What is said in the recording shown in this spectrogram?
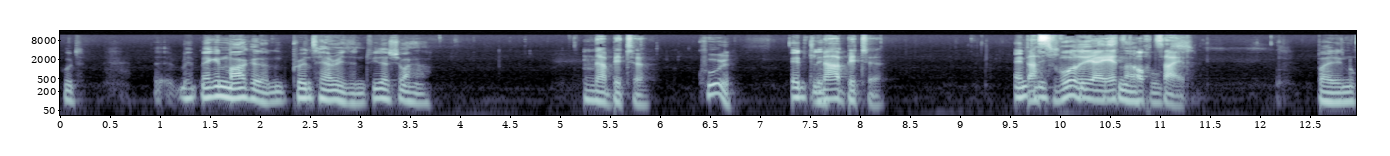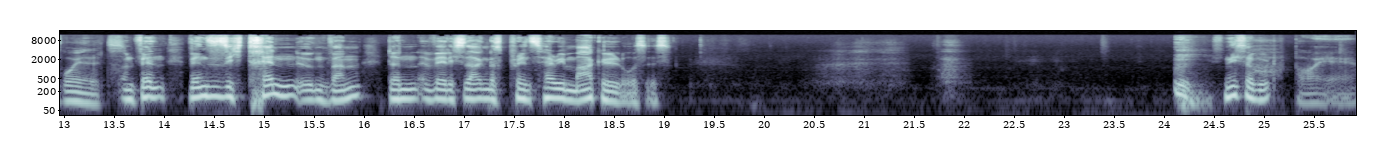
Gut. Äh, Meghan Markle und Prince Harry sind wieder schwanger. Na bitte. Cool. Endlich. Na bitte. Endlich Das wurde ja jetzt auch Nachwuchs Zeit. Bei den Royals. Und wenn, wenn sie sich trennen irgendwann, dann werde ich sagen, dass Prince Harry makellos ist. Ist nicht so gut. Boy, ey.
